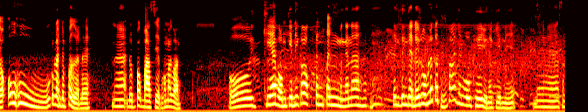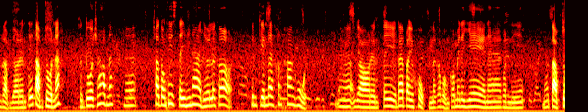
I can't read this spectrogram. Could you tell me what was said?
ยกโอ้โหกำลังจะเปิดเลยนะฮะโดนปอกบาเสียบเข้ามาก่อน โอ้ยเคลียร์ผมเกมนี้ก็ตึงๆเหมือนกันนะ ตึงๆ แต่โดยรวมแล้วก็ถือว่ายังโอเคอยู่ในเกมนี้นะฮะสำหรับยอร์เรนเต้ตอบโจทย์นะ ส่วนตัวชอบนะนะฮะชอบตรงที่สเตมิน่าเยอะแล้วก็ขึ้นเกมได้ค่อนข้างโหดนะฮะยอร์เรนเต้ได้ไป 6 นะครับผมก็ไม่ได้แย่นะฮะคนนี้นะตอบโจ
